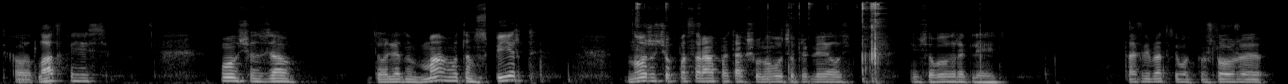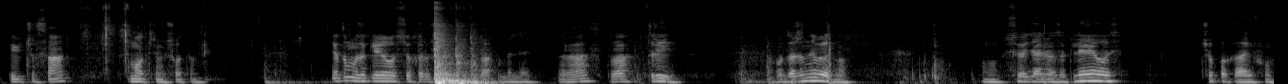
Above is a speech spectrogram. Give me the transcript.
Такая вот латка есть. Он сейчас взял туалетную бумагу, там спирт, ножичок поцарапать, так, чтобы оно лучше приклеилось. И все, буду заклеить. Так, ребятки, вот прошло уже полчаса. Смотрим, что там. Я думаю, заклеилось все хорошо. Ра- блядь. Раз, два, три. Вот даже не видно. все идеально заклеилось. Че по кайфу.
